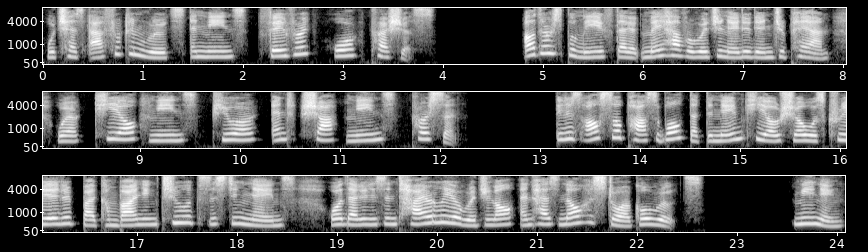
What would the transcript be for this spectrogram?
which has African roots and means favorite or precious. Others believe that it may have originated in Japan, where Kyo means pure and Sha means person. It is also possible that the name Kiosha was created by combining two existing names, or that it is entirely original and has no historical roots. Meaning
